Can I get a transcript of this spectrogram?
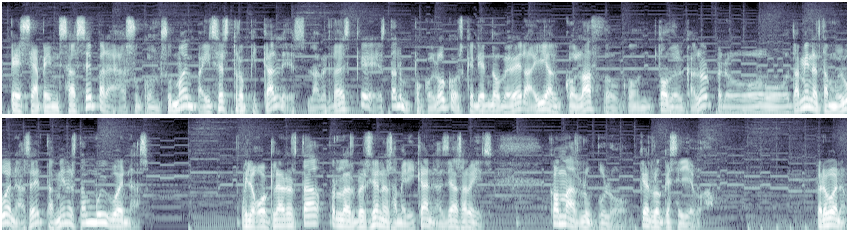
pese a pensarse para su consumo en países tropicales. La verdad es que están un poco locos queriendo beber ahí al colazo con todo el calor, pero también están muy buenas, ¿eh? También están muy buenas. Y luego, claro está, por las versiones americanas, ya sabéis con más lúpulo, que es lo que se lleva. Pero bueno,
